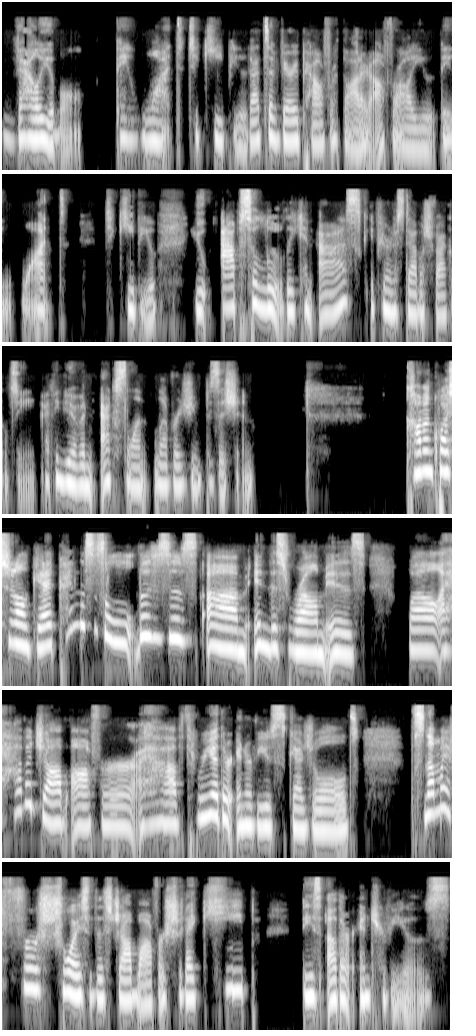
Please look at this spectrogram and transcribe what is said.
valuable. They want to keep you. That's a very powerful thought I'd offer all you. They want to keep you. You absolutely can ask if you're an established faculty. I think you have an excellent leveraging position. Common question I'll get, kind of this is a this is um in this realm is, well, I have a job offer. I have three other interviews scheduled. It's not my first choice of this job offer. Should I keep these other interviews?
